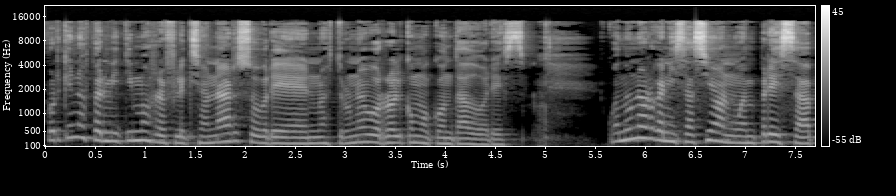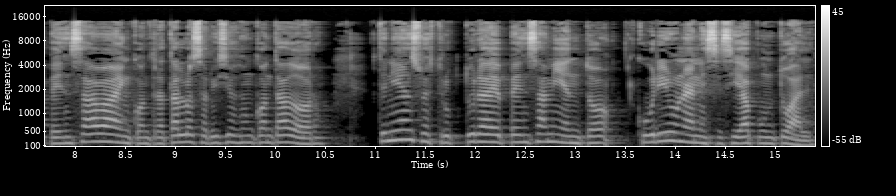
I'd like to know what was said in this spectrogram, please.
¿Por qué nos permitimos reflexionar sobre nuestro nuevo rol como contadores? Cuando una organización o empresa pensaba en contratar los servicios de un contador, tenía en su estructura de pensamiento cubrir una necesidad puntual,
